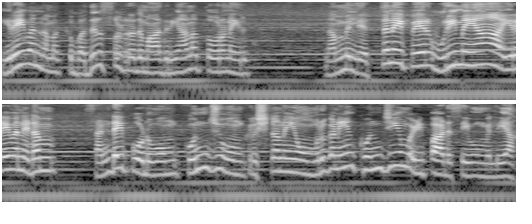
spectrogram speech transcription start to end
இறைவன் நமக்கு பதில் சொல்றது மாதிரியான தோரணை இருக்கும். நம்மில் எத்தனை பேர் உரிமையா இறைவனிடம் சண்டை போடுவோம் கொஞ்சுவோம் கிருஷ்ணனையும் முருகனையும் கொஞ்சியும் வழிபாடு செய்வோம் இல்லையா?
